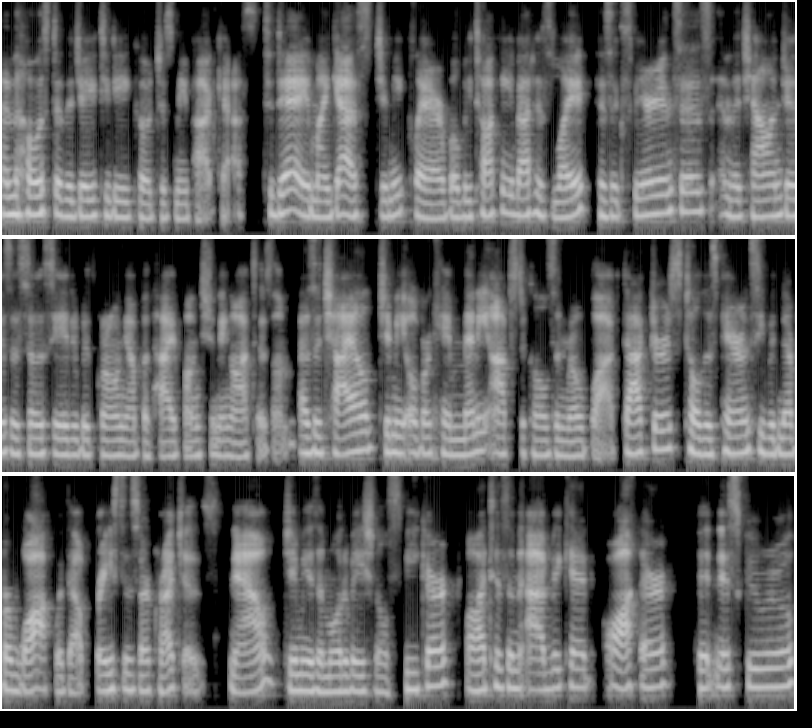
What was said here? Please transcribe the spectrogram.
and the host of the JTD Coaches Me podcast. Today, my guest, Jimmy Clare, will be talking about his life, his experiences, and the challenges associated with growing up with high functioning autism. As a child, Jimmy overcame many obstacles and roadblocks. Doctors told his parents he would never walk without braces or crutches. Now, Jimmy is a motivational speaker, autism advocate, author, fitness guru,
